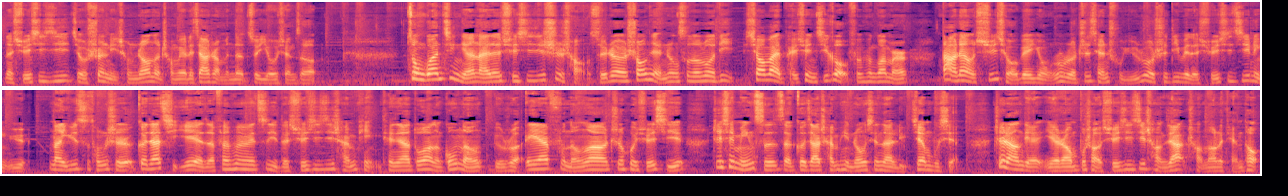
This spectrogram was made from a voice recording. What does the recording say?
那学习机就顺理成章的成为了家长们的最优选择。纵观近年来的学习机市场，随着双减政策的落地，校外培训机构纷纷关门。大量需求便涌入了之前处于弱势地位的学习机领域。那与此同时，各家企业也在纷纷为自己的学习机产品添加多样的功能，比如说 AI 赋能啊、智慧学习这些名词，在各家产品中现在屡见不鲜。这两点也让不少学习机厂家尝到了甜头。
